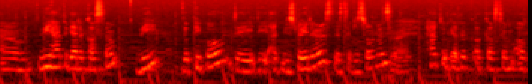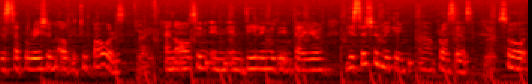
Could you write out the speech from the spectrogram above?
Um, we had to get accustomed, we, the people, the, the administrators, the civil servants, Right. had to get accustomed of the separation of the two powers Right. and also in, in dealing with the entire decision-making uh, process. Right. So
